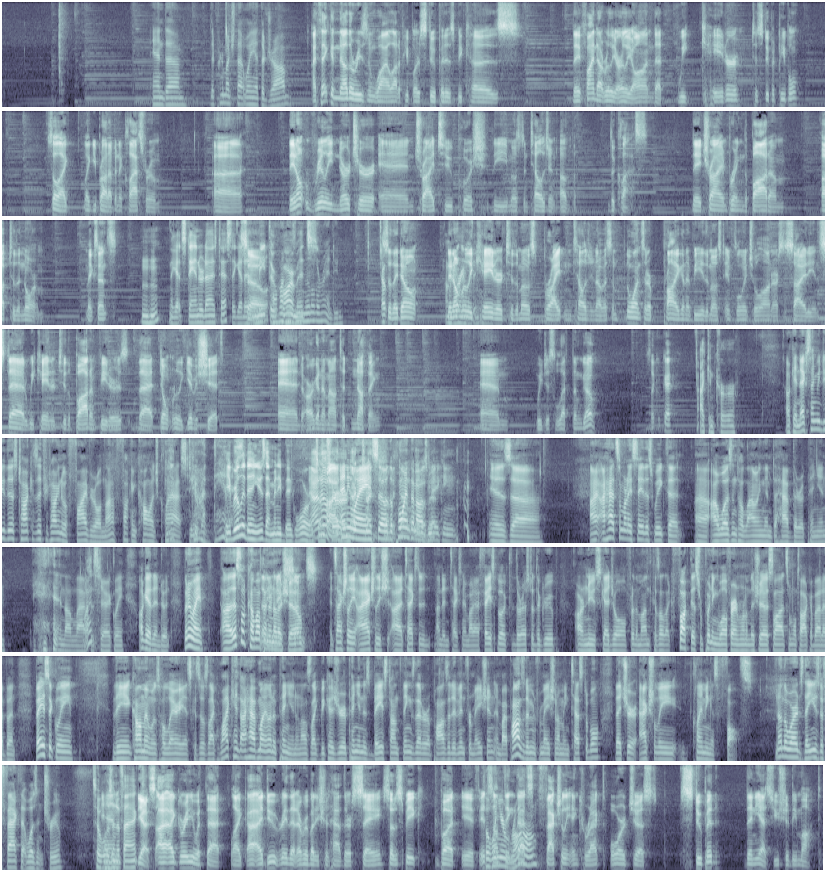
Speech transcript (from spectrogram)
And um, they're pretty much that way at their job. I think another reason why a lot of people are stupid is because they find out really early on that we cater to stupid people. So, like, like you brought up in a classroom, uh, they don't really nurture and try to push the most intelligent of the class. They try and bring the bottom up to the norm. Make sense? Mm-hmm. They got standardized tests. They got to So- meet the Hold on, he's in the requirements. middle of the rant, dude. Oh. So they don't I'm they don't really ranting. cater to the most bright, and intelligent of us, and the ones that are probably going to be the most influential on our society. Instead, we cater to the bottom feeders that don't really give a shit and are going to amount to nothing, and we just let them go. It's like okay, I concur. Okay, next time you do this, talk as if you're talking to a five year old, not a fucking college class. damn God damn He really didn't use that many big words. Yeah, I I'm know, sure. I- anyway, tried so the point that I was bit. making is uh, I, I had somebody say this week that uh, I wasn't allowing them to have their opinion, and I laughed What? hysterically. I'll get into it. But anyway, uh, this will come up Doesn't in another make show. sense. It's actually I actually sh- I texted I didn't text anybody. I Facebooked the rest of the group our new schedule for the month because I was like, "Fuck this! We're putting welfare in one of the show slots, and we'll talk about it." But basically, the comment was hilarious because it was like, "Why can't I have my own opinion?" And I was like, "Because your opinion is based on things that are a positive information, and by positive information, I mean testable that you're actually claiming is false." In other words, they used a fact that wasn't true. so it wasn't a fact. Yes, I, I agree with that. Like, I, I do agree that everybody should have their say, so to speak. But if it's But when you're something that's factually incorrect or just stupid, then yes, you should be mocked.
